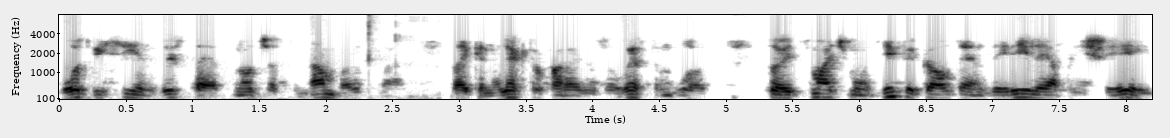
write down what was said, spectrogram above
what we see in this test, not just the numbers, but like an electrophoresis or Western blot. So it's much more difficult and they really appreciate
